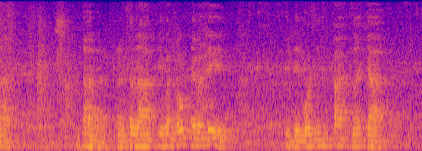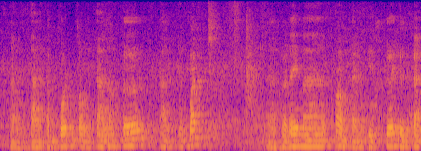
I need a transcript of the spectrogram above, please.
ลาภอ่า สลากที่วันทุกในวันนี้ที่ในมนพระมาจากต่างตำบลของต่างอำเภอต่างจังหวัดก็ได้มาพร้อมกันติดเคยถึงกัน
